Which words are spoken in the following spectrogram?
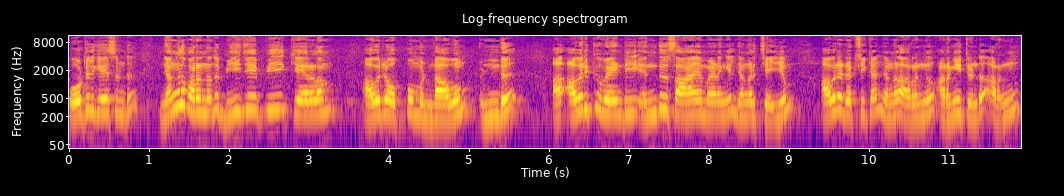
കോർട്ടിൽ കേസുണ്ട്. ഞങ്ങൾ പറയുന്നത് ബി ജെ പി കേരളം അവരുടെ ഒപ്പം ഉണ്ടാവും ഉണ്ട് അവർക്ക് വേണ്ടി എന്ത് സഹായം വേണമെങ്കിൽ ഞങ്ങൾ ചെയ്യും. അവരെ രക്ഷിക്കാൻ ഞങ്ങൾ ഇറങ്ങും ഇറങ്ങിയിട്ടുണ്ട് ഇറങ്ങും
